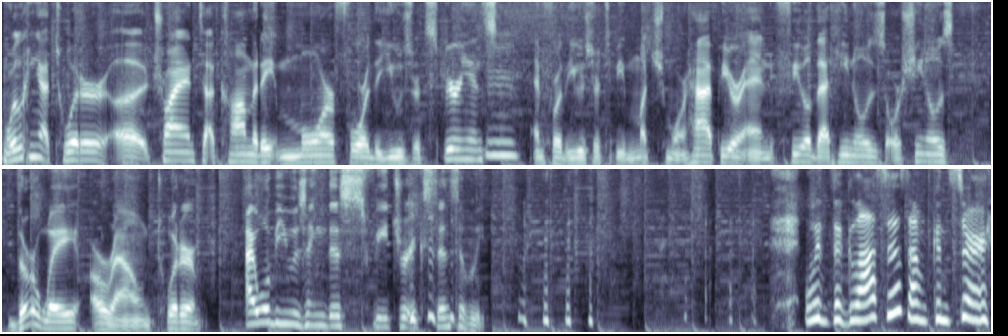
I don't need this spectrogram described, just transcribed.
we're looking at Twitter uh, trying to accommodate more for the user experience mm. and for the user to be much more happier and feel that he knows or she knows their way around Twitter. I will be using this feature extensively. With the glasses, I'm concerned.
